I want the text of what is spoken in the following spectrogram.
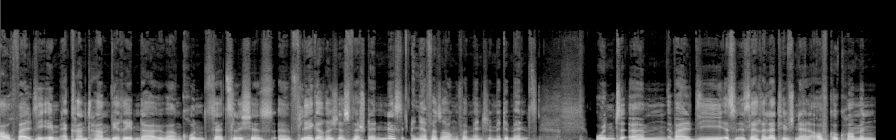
Auch weil sie eben erkannt haben, wir reden da über ein grundsätzliches äh, pflegerisches Verständnis in der Versorgung von Menschen mit Demenz. Und ähm, weil die, es ist ja relativ schnell aufgekommen,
